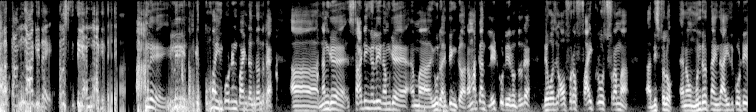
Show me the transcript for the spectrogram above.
ಅವತ್ತು ಹಂಗಾಗಿದೆ. ಪರಿಸ್ಥಿತಿ ಹಂಗಾಗಿದೆ. ಆಮೇಲೆ ಇಲ್ಲಿ ನಮ್ಗೆ ತುಂಬಾ ಇಂಪಾರ್ಟೆಂಟ್ ಪಾಯಿಂಟ್ ಅಂತಂದ್ರೆ ಆ ನನ್ಗೆ ಸ್ಟಾರ್ಟಿಂಗ್ ಅಲ್ಲಿ ನಮ್ಗೆ ಇವ್ರು ಐ ಥಿಂಕ್ ರಮಾಕಾಂತ್ ಲೀಡ್ ಕೊಟ್ಟು ಏನು ಅಂತಂದ್ರೆ they was offer of five crores from this fellow ನಾವು ಮುನ್ರತ್ನ ಇಂದ ಐದು ಕೋಟಿ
